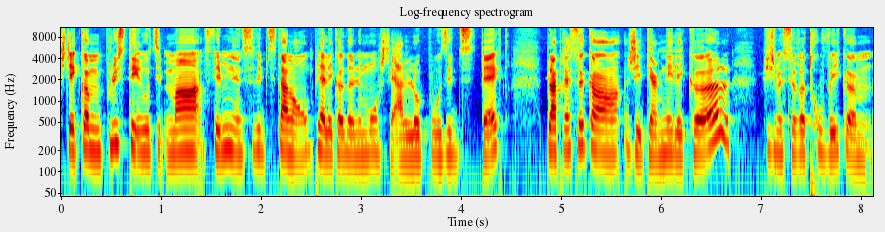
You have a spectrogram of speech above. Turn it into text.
j'étais comme plus stéréotypement féminine, c'est des petits talons. Puis à l'école de l'humour, j'étais à l'opposé du spectre. Puis après ça, quand j'ai terminé l'école, puis je me suis retrouvée comme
